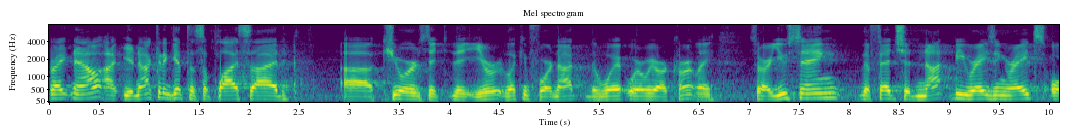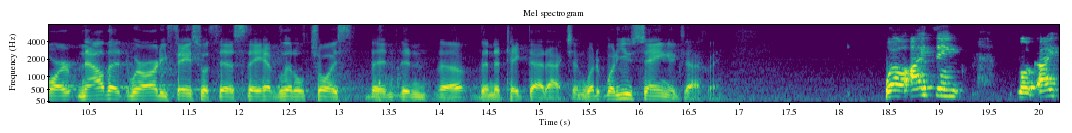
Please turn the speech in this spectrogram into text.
right now? You're not going to get the supply side uh, cures that, that you're looking for, not the way, where we are currently. So are you saying the Fed should not be raising rates, or now that we're already faced with this, they have little choice than, than, uh, than to take that action? What, what are you saying exactly? Well, I think, look, I,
